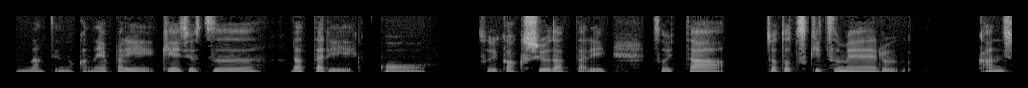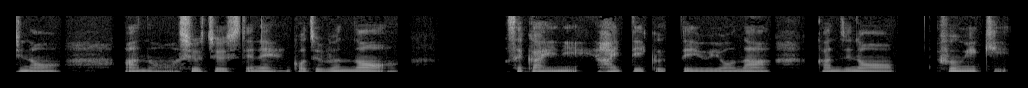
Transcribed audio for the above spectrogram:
なんていうのかな、やっぱり芸術だったり、こう、そういう学習だったり、そういったちょっと突き詰める感じの、あの、集中してね、こう自分の世界に入っていくっていうような感じの雰囲気、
